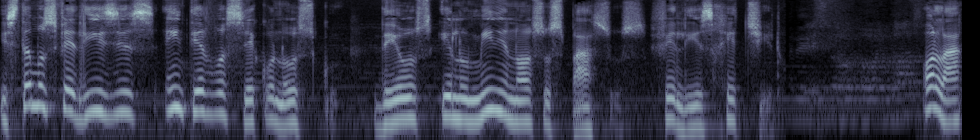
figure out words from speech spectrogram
Estamos felizes em ter você conosco. Deus ilumine nossos passos. Feliz retiro. Olá,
